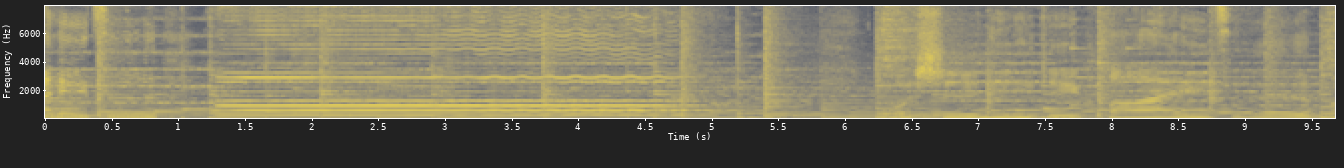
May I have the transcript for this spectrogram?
孩子啊，我是你的孩子啊。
